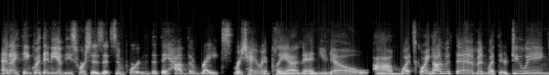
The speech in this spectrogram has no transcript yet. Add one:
And I think with any of these horses, it's important that they have the right retirement plan and you know um, what's going on with them and what they're doing.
